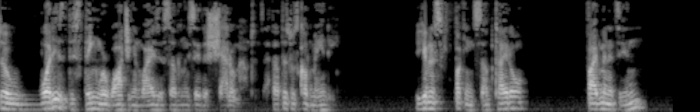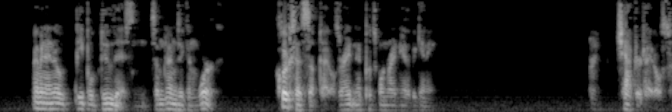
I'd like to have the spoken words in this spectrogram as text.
So what is this thing we're watching and why does it suddenly say the Shadow Mountains? I thought this was called Mandy. You giving us fucking subtitle five minutes in? I mean, I know people do this and sometimes it can work. Clerks has subtitles, right? And it puts one right near the beginning. Chapter titles,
